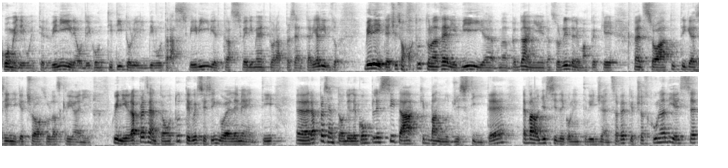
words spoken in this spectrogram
come devo intervenire, ho dei conti titoli, li devo trasferire, il trasferimento rappresenta realizzo. Vedete, ci sono tutta una serie di, eh, perdonami, da sorridere, ma perché penso a tutti i casini che ho sulla scrivania. Quindi rappresentano tutti questi singoli elementi, eh, rappresentano delle complessità che vanno gestite e vanno gestite con intelligenza, perché ciascuna di esse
